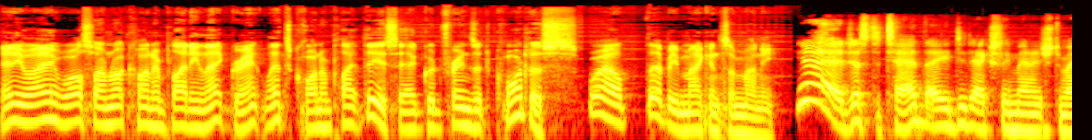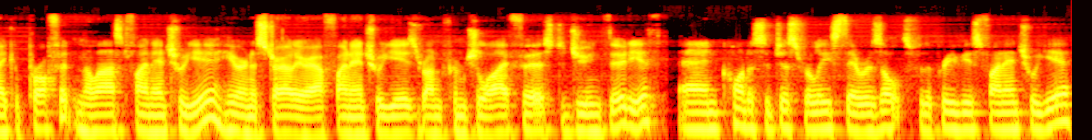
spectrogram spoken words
Anyway, whilst I'm not contemplating that, Grant, let's contemplate this. Our good friends at Qantas, well, they've been making some money. Yeah, just a tad. They did actually manage to make a profit in the last financial year. Here in Australia, our financial years run from July 1st to June 30th, and Qantas have just released their results for the previous financial year,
